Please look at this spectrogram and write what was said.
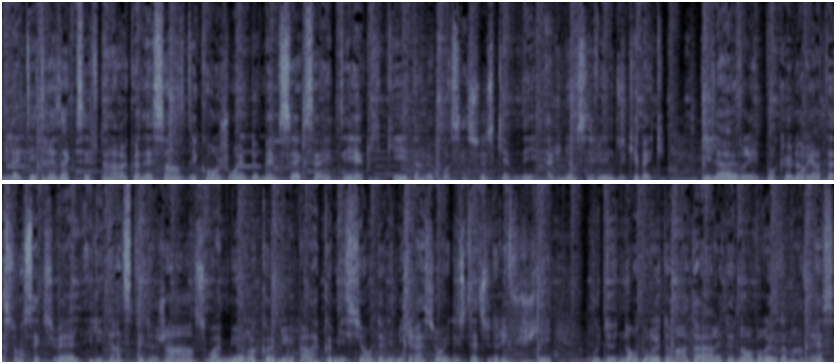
Il a été très actif dans la reconnaissance des conjoints de même sexe et a été impliqué dans le processus qui a mené à l'Union civile du Québec. Il a œuvré pour que l'orientation sexuelle et l'identité de genre soient mieux reconnues par la Commission de l'immigration et du statut de réfugié, où de nombreux demandeurs et de nombreuses demanderesses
